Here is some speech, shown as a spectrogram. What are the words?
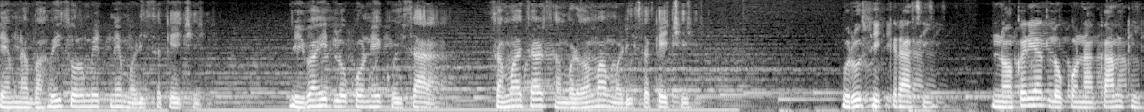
તેમના ભાવિ સોલમેટને મળી શકે છે. વિવાહિત લોકોને કોઈ સારા સમાચાર સાંભળવામાં મળી શકે છે. વૃશ્ચિક રાશિ. નોકરિયાત લોકોના કામથી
